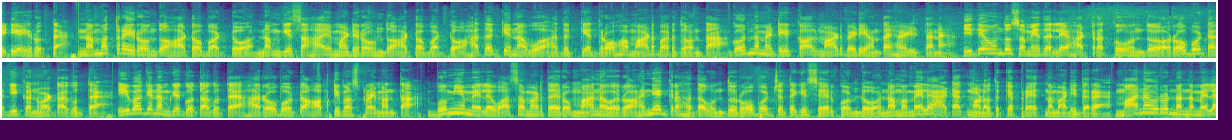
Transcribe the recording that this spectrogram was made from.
ಐಡಿಯಾ ಇರುತ್ತೆ. ನಮ್ಮ ಹತ್ರ ಇರೋ ಒಂದು ಆಟೋಬಾಟ್, ನಮ್ಗೆ ಸಹಾಯ ಮಾಡಿರೋ ಒಂದು ಆಟೋಬಾಟ್, ಅದಕ್ಕೆ ನಾವು ಅದಕ್ಕೆ ದ್ರೋಹ ಮಾಡಬಾರ್ದು ಅಂತ ಗೌರ್ನಮೆಂಟ್ಗೆ ಕಾಲ್ ಮಾಡಬೇಡಿ ಅಂತ ಹೇಳ್ತಾನೆ. ಇದೇ ಒಂದು ಸಮಯದಲ್ಲಿ ಆ ಟ್ರಕ್ ಒಂದು ರೋಬೋಟ್ ಆಗಿ ಕನ್ವರ್ಟ್ ಆಗುತ್ತೆ. ಇವಾಗ ನಮ್ಗೆ ಗೊತ್ತಾಗುತ್ತೆ ಆ ರೋಬೋಟ್ ಆಪ್ಟಿಮಸ್ ಪ್ರೈಮ್ ಅಂತ. ಭೂಮಿಯ ಮೇಲೆ ವಾಸ ಮಾಡ್ತಾ ಇರೋ ಮಾನವರು ಅನ್ಯ ಗ್ರಹದ ಒಂದು ರೋಬೋಟ್ ಜೊತೆಗೆ ಸೇರ್ಕೊಂಡು ನಮ್ಮ ಮೇಲೆ ಅಟ್ಯಾಕ್ ಮಾಡೋದಕ್ಕೆ ಪ್ರಯತ್ನ ಮಾಡಿದ್ದಾರೆ. ಮಾನವರು ನನ್ನ ಮೇಲೆ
